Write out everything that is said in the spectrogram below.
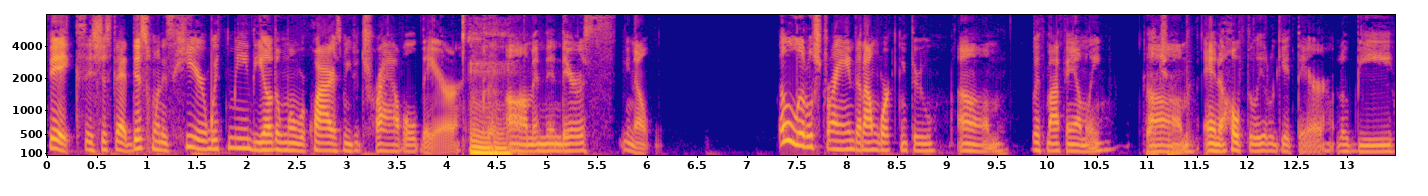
fix. It's just that this one is here with me. The other one requires me to travel there. Um, and then there's you know a little strain that I'm working through um with my family. Um, and hopefully it'll get there. It'll be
